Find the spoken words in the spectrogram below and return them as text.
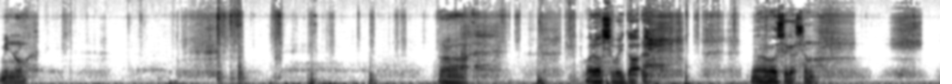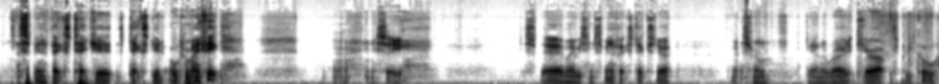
mineral. Alright, what else have we got? No, I've also got some Spinifex textured, textured ultramafic. Uh, you see, just there, maybe some Spinifex texture. That's from down the road at Kirra. It's pretty cool.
